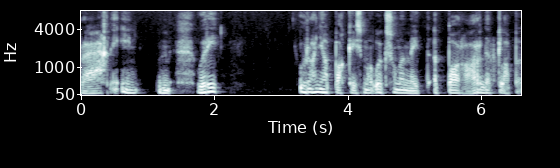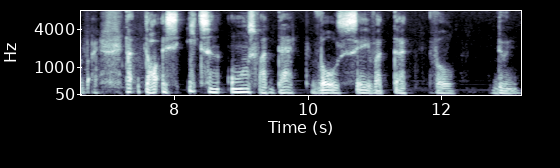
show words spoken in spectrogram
reg nie. En hoorie oranje pakkies maar ook sommer met 'n paar harde klappe by. Dat daar is iets in ons wat dit wil sê wat dit wil doen.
